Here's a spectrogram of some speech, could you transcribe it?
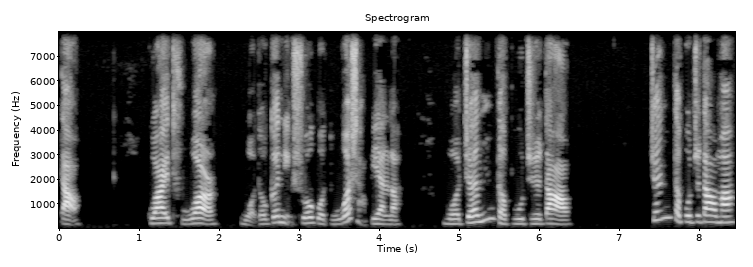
道：“乖徒儿，我都跟你说过多少遍了，我真的不知道，真的不知道吗？”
